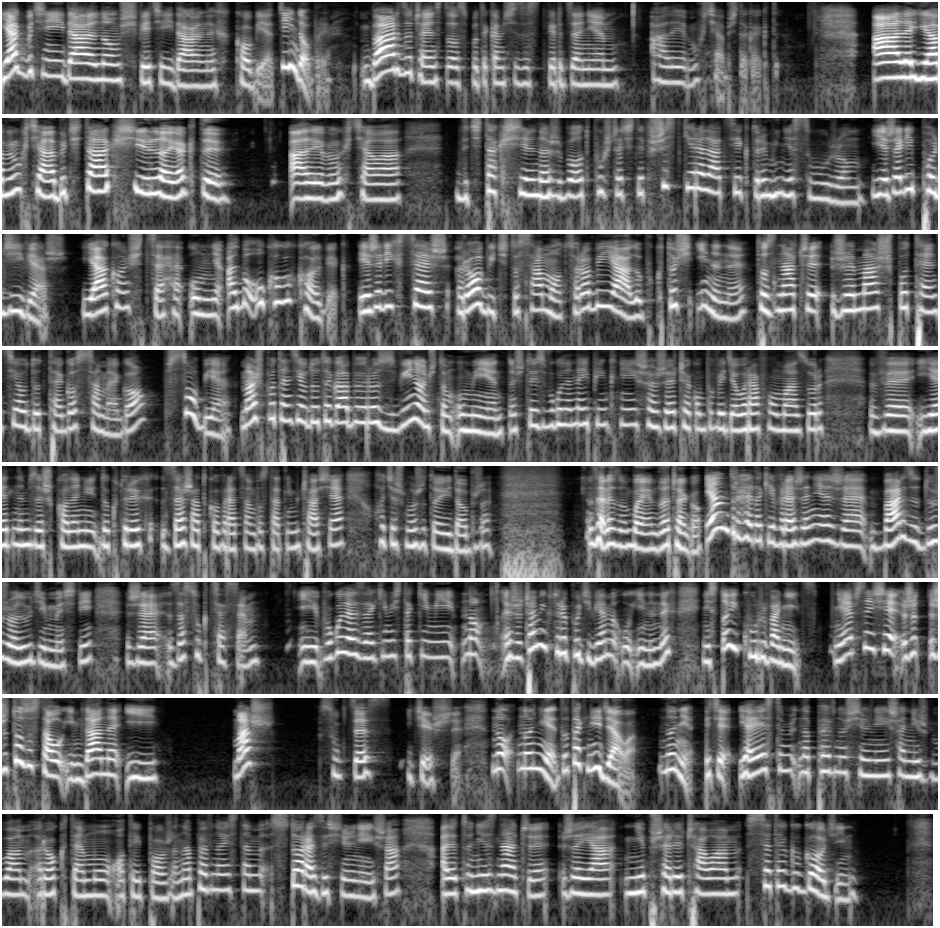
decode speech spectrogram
Jak być nieidealną w świecie idealnych kobiet? Dzień dobry. Bardzo często spotykam się ze stwierdzeniem, ale ja bym chciała być taka jak ty. Ale ja bym chciała być tak silna jak ty. Ale ja bym chciała być tak silna, żeby odpuszczać te wszystkie relacje, które mi nie służą. Jeżeli podziwiasz jakąś cechę u mnie albo u kogokolwiek, jeżeli chcesz robić to samo, co robię ja lub ktoś inny, to znaczy, że masz potencjał do tego samego w sobie. Masz potencjał do tego, aby rozwinąć tą umiejętność. To jest w ogóle najpiękniejsza rzecz, jaką powiedział Rafał Mazur w jednym ze szkoleń, do których za rzadko wracam w ostatnim czasie, chociaż może to i dobrze. Zaraz powiem dlaczego. Ja mam trochę takie wrażenie, że bardzo dużo ludzi myśli, że za sukcesem i w ogóle za jakimiś takimi, no, rzeczami, które podziwiamy u innych, nie stoi kurwa nic. Nie? W sensie, że, że to zostało im dane i masz sukces i ciesz się. No, no nie, to tak nie działa. No nie. Wiecie, ja jestem na pewno silniejsza niż byłam rok temu o tej porze. Na pewno jestem 100 razy silniejsza, ale to nie znaczy, że ja nie przeryczałam setek godzin.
